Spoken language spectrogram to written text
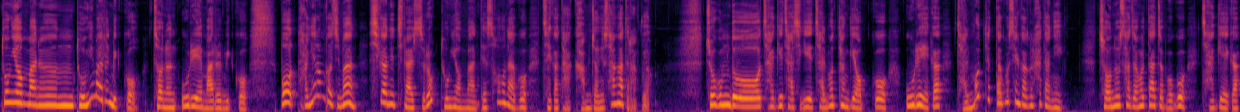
동희 엄마는 동희 말을 믿고 저는 우리의 말을 믿고 뭐 당연한 거지만 시간이 지날수록 동희 엄마한테 서운하고 제가 다 감정이 상하더라고요. 조금도 자기 자식이 잘못한 게 없고 우리 애가 잘못했다고 생각을 하다니 전후 사정을 따져보고 자기 애가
